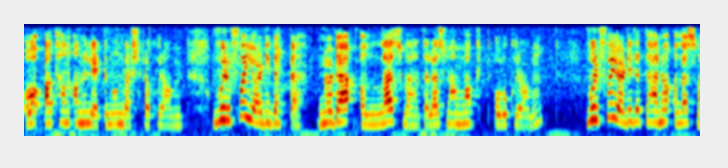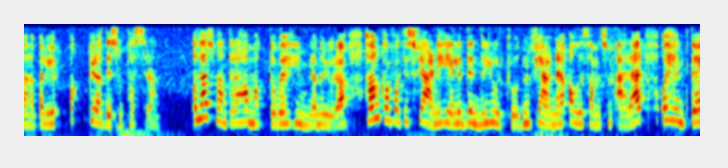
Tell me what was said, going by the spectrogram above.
og at han annullerte noen vers fra Koranen. Hvorfor gjør de dette når det er Allah SWT som har makt over Koranen? Hvorfor gjør de dette her når Allah SWT gjør akkurat det som passer han? Allah SWT har makt over himmelen og jorda. Han kan faktisk fjerne hele denne jordkloden, fjerne alle sammen som er her, og hente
